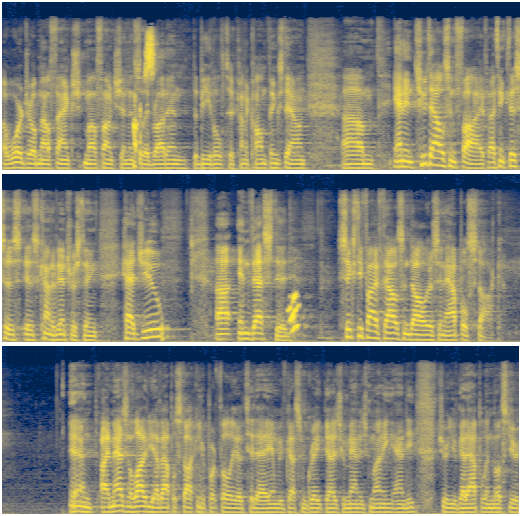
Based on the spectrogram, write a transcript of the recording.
a wardrobe malfunction, and so they brought in the Beatle to kind of calm things down. Um, and in 2005, I think this is, is kind of interesting. Had you uh, invested $65,000 in Apple stock, and I imagine a lot of you have Apple stock in your portfolio today, and we've got some great guys who manage money. Andy, I'm sure you've got Apple in most of your,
